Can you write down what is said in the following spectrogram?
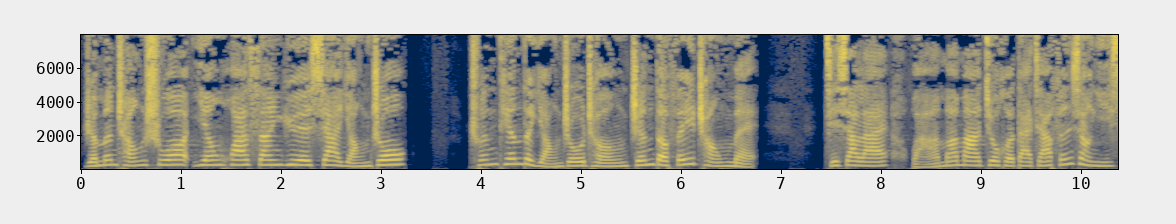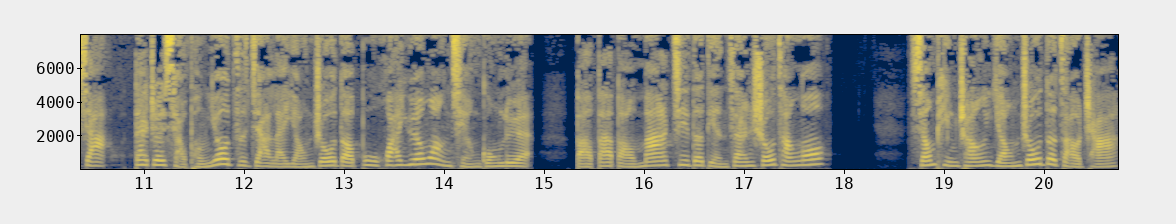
人们常说“烟花三月下扬州”，春天的扬州城真的非常美。接下来，晚安妈妈就和大家分享一下带着小朋友自驾来扬州的不花冤枉钱攻略。宝爸宝妈记得点赞收藏哦！想品尝扬州的早茶。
